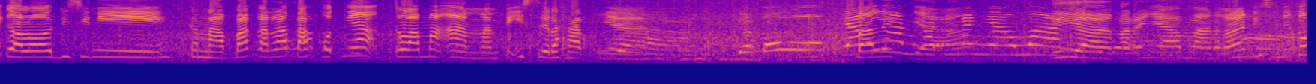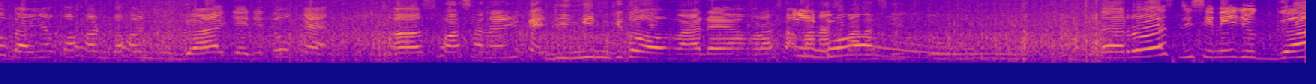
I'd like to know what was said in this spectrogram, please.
kalau di sini. Kenapa? Karena takutnya kelamaan nanti istirahatnya. Nggak mau Nyaman balik ya. karena nyaman. Iya, gitu. karena nyaman. Karena di sini tuh banyak pohon-pohon juga, jadi tuh kayak eh, suasananya kayak dingin gitu loh, nggak ada yang ngerasa Idul. panas-panas gitu. Terus di sini juga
